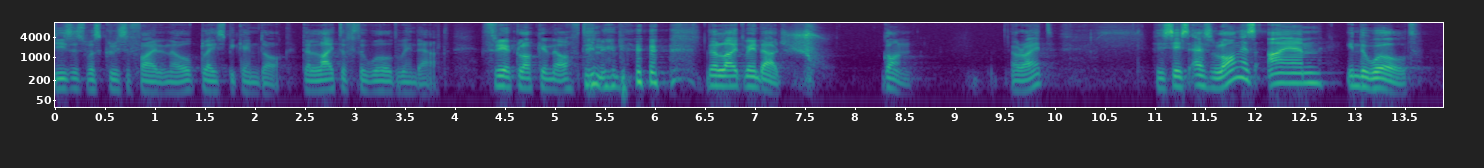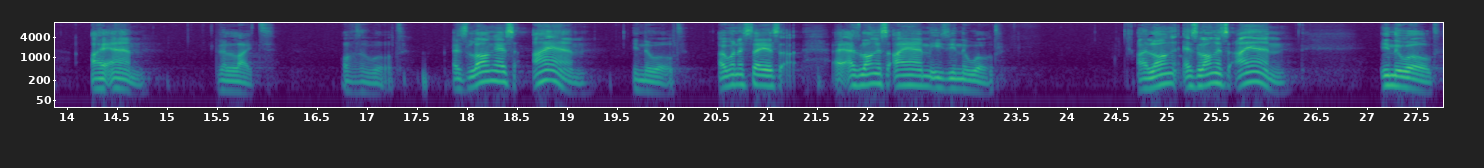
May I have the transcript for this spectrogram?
Jesus was crucified and the whole place became dark. The light of the world went out. Three o'clock in the afternoon, the light went out. Gone. All right? He says, As long as I am in the world, I am the light of the world. As long as I am in the world. I want to say, as, as long as I am is in the world. As long, as long as I am in the world,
